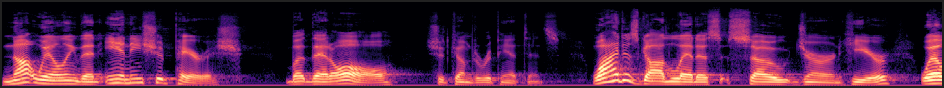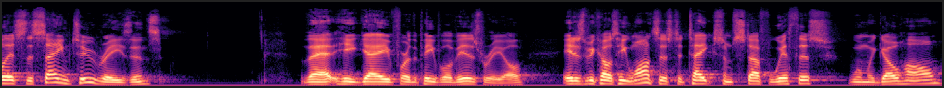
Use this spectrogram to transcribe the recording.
not willing that any should perish, but that all should come to repentance. Why does God let us sojourn here? Well, it's the same two reasons that He gave for the people of Israel. It is because He wants us to take some stuff with us when we go home.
